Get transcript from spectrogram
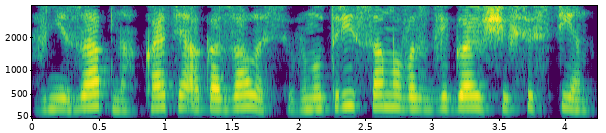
Внезапно Катя оказалась внутри самовоздвигающихся стен.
